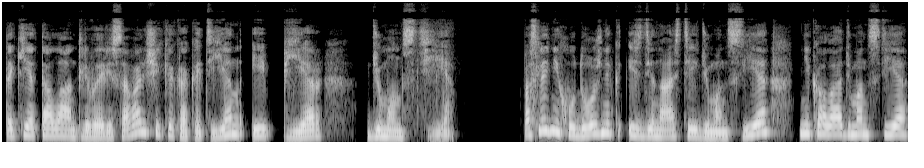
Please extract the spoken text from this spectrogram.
такие талантливые рисовальщики, как Этьен и Пьер Дюмонстье. Последний художник из династии Дюмансье, Никола Дюмансье,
